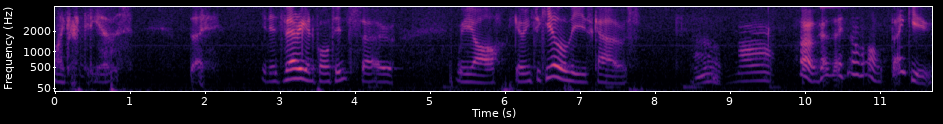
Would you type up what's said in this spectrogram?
Minecraft videos, but it is very important, so we are going to kill these cows. Oh. Oh, has it? Oh, oh, thank you.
